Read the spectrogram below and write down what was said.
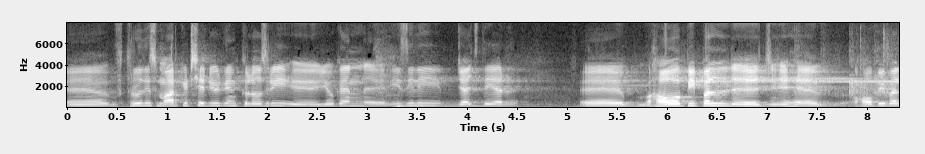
uh, through this market share, you can closely, uh, you can uh, easily judge their uh, how people uh, how people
